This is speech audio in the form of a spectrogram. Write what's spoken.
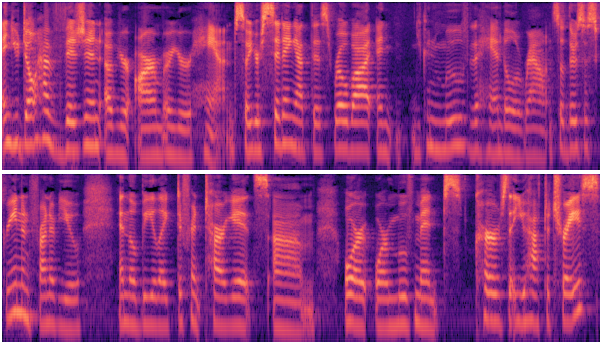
and you don't have vision of your arm or your hand. So you're sitting at this robot and you can move the handle around. So there's a screen in front of you, and there'll be like different targets um, or or movement curves that you have to trace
